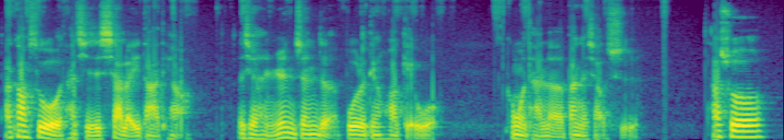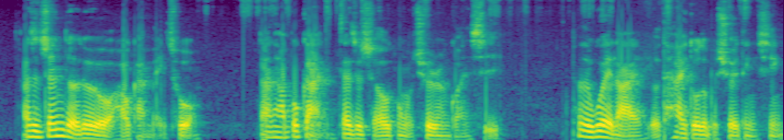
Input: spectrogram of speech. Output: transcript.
他告诉我，他其实吓了一大跳，而且很认真的拨了电话给我，跟我谈了半个小时。他说他是真的对我有好感，没错，但他不敢在这时候跟我确认关系。他的未来有太多的不确定性。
